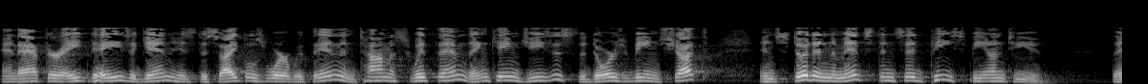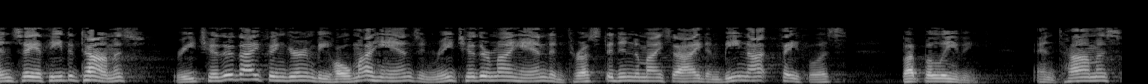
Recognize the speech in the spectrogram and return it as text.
and after eight days again his disciples were within and Thomas with them. Then came Jesus, the doors being shut, and stood in the midst and said, Peace be unto you. Then saith he to Thomas, Reach hither thy finger, and behold my hands, and reach hither my hand, and thrust it into my side, and be not faithless, but believing. And Thomas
